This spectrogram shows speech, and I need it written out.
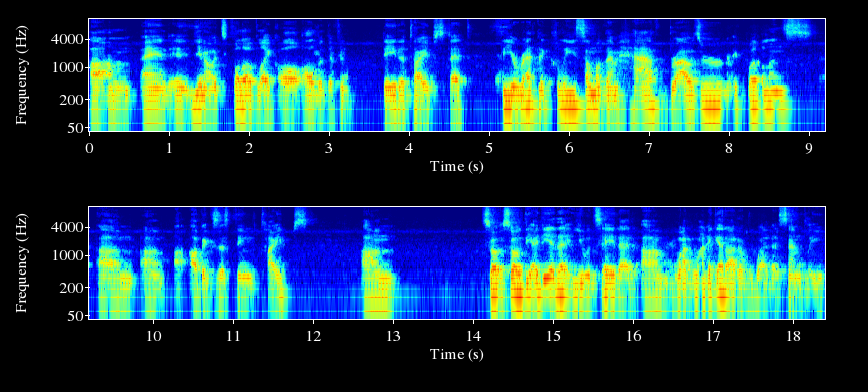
um, and it, you know it's full of like all all the different data types that theoretically, some of them have browser equivalents um, um, of existing types. Um, so, so the idea that you would say that um, what, what I get out of WebAssembly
